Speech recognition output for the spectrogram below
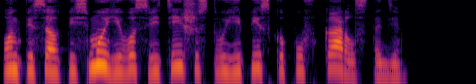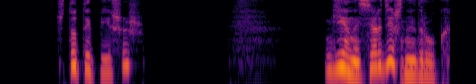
Он писал письмо его святейшеству епископу в Карлстаде. «Что ты пишешь?» «Гена, сердечный друг,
